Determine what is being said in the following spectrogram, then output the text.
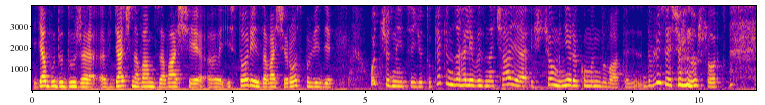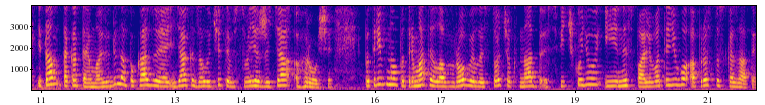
Я буду дуже вдячна вам за ваші е, історії, за ваші розповіді. От чудниця Ютуб. Як він взагалі визначає, що мені рекомендувати? Дивлюся щойно шортс, і там така тема. Людина показує, як залучити в своє життя гроші. Потрібно потримати лавровий листочок над свічкою і не спалювати його, а просто сказати:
